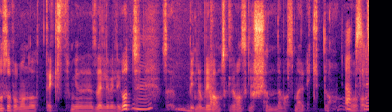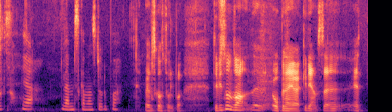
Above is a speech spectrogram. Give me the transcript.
Og så får man nå tekst som genereres veldig veldig godt. Så det begynner å bli vanskeligere og vanskeligere å skjønne hva som er ekte. og, og Absolutt. Ja. Hvem skal man stole på? Hvem skal man stole på? Det finnes noen da, OpenAI er ikke det eneste. Et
